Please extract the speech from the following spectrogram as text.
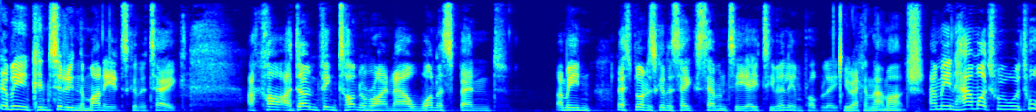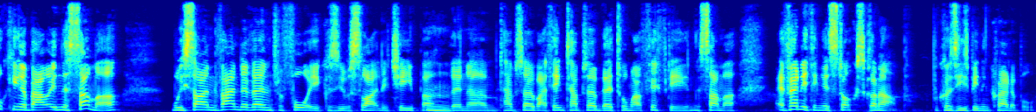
I mean, considering the money it's going to take, I can't. I don't think Tottenham right now want to spend. I mean, let's be honest, it's going to take 70, 80 million probably. You reckon that much? I mean, how much we were talking about in the summer? We signed Van der Ven for 40 because he was slightly cheaper than um, Tapsoba. I think Tapsoba, they're talking about 50 in the summer. If anything, his stock's gone up because he's been incredible.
